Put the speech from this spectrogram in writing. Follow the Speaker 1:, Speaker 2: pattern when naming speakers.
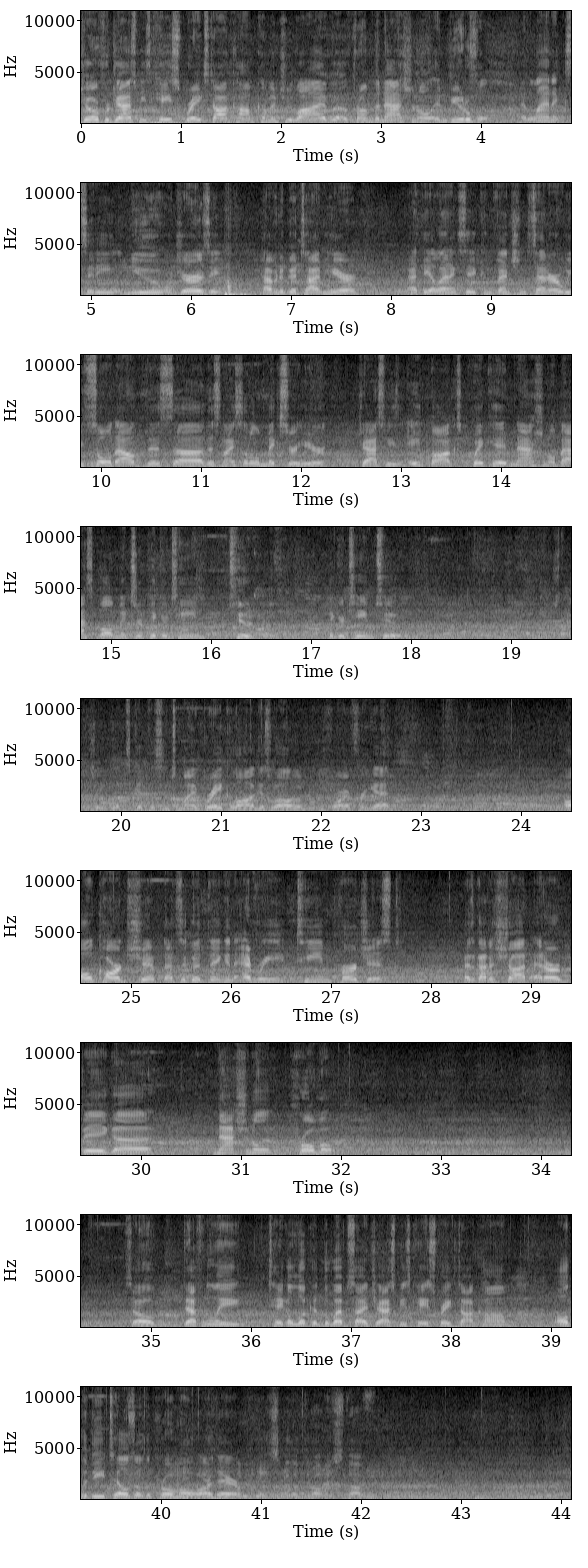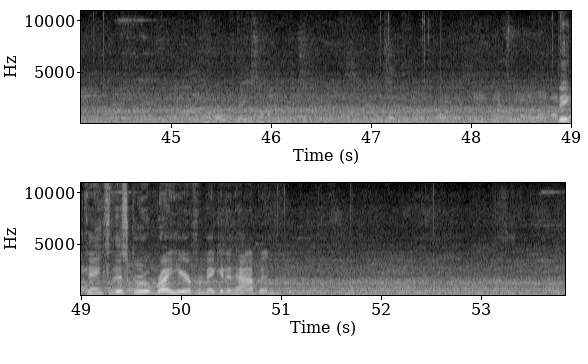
Speaker 1: Joe for jaspyscasebreaks.com coming to you live from the National in beautiful Atlantic City, New Jersey. Having a good time here at the Atlantic City Convention Center. We sold out this uh, this nice little mixer here, Jaspy's 8-box quick hit National Basketball Mixer. Pick your team two. Pick your team two. Actually, let's get this into my break log as well before I forget. All card ship, that's a good thing, and every team purchased has got a shot at our big uh, national promo. So definitely take a look at the website, jaspyscasebreak.com. All the details of the promo are there. Big thanks to this group right here for making it happen.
